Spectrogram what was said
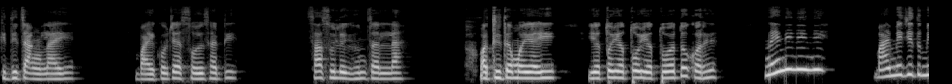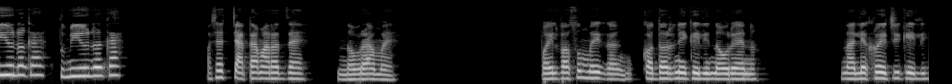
किती चांगला आहे. बायकोच्या सोयीसाठी सासूले घेऊन चालला. अति तर मै आई येतो येतो येतो येतो करे नाही नाही नाही नाही. मामीजी तुम्ही येऊ नका तुम्ही येऊ नका. अशा चाटा मारत जाय नवरा माय. पहिल्यापासून मी कदर नाही केली नवऱ्यानं. ना लेकराची केली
